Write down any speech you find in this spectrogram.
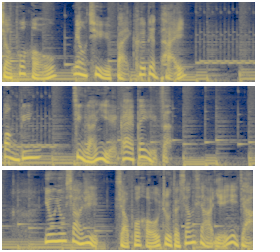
小泼猴妙趣百科电台，棒冰竟然也盖被子。悠悠夏日，小泼猴住在乡下爷爷家，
